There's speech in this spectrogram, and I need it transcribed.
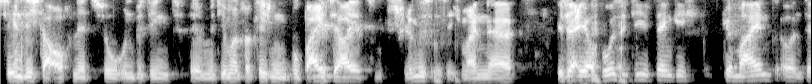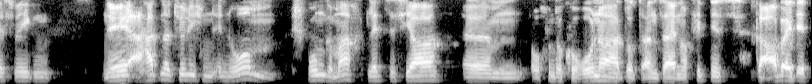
sehen sich da auch nicht so unbedingt äh, mit jemand verglichen, wobei es ja jetzt nichts Schlimmes ist. Ich meine, äh, ist ja eher positiv, denke ich, gemeint und deswegen Nee, er hat natürlich einen enormen Sprung gemacht letztes Jahr. Ähm, auch unter Corona hat dort an seiner Fitness gearbeitet.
